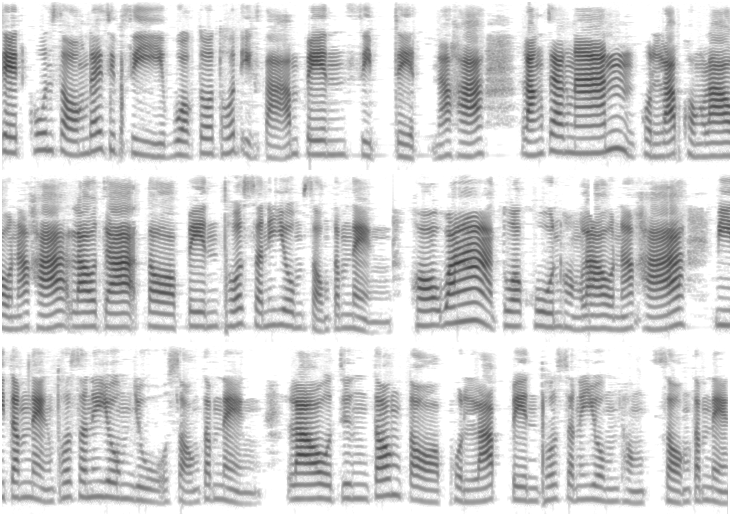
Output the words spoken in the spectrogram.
7คูณ2ได้14บวกตัวทดอีก3เป็น17นะคะ หลังจากนั้นผลลัพธ์ของเรานะคะ เราจะต่อเป็นทศนิยม2ตำแหน่ง เพราะว่าตัวคูณของเรานะคะ มีตำแหน่งทศนิยมอยู่2ตำแหน่ง เราจึงต้องตอบผลลัพธ์เป็นทศนิยมของ2ตำแหน่ง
